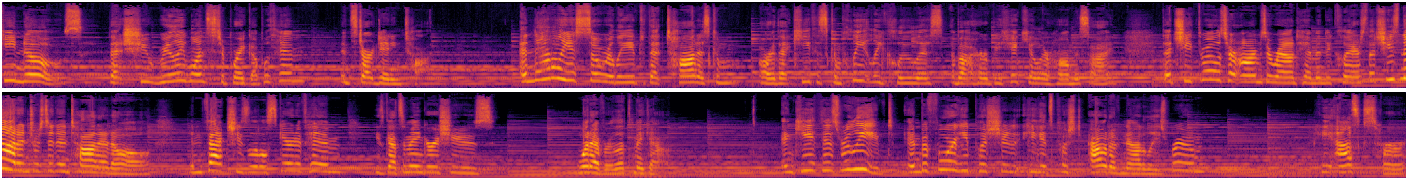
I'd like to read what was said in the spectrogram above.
he knows that she really wants to break up with him and start dating Todd. And Natalie is so relieved that Todd is com- or that Keith is completely clueless about her vehicular homicide that she throws her arms around him and declares that she's not interested in Todd at all. In fact, she's a little scared of him. He's got some anger issues. Whatever, let's make out. And Keith is relieved, and before he pushes he gets pushed out of Natalie's room, he asks her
